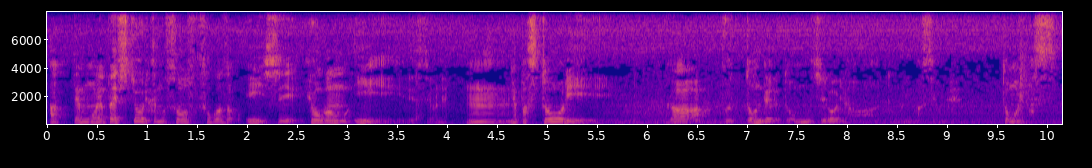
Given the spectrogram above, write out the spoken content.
あっても、やっぱり視聴率もそ、そこそこいいし、評判もいいですよね。うん、やっぱストーリーがぶっ飛んでると面白いなと思いますよね。と思います。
